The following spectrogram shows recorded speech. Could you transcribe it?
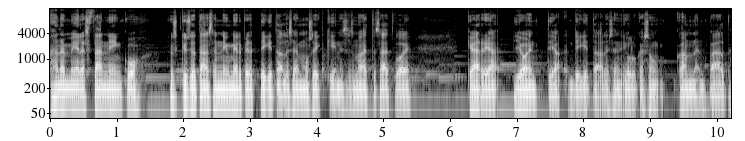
hänen mielestään niinku, jos kysytään sen niinku mielipidettä digitaaliseen musiikkiin, niin se sanoi, että sä et voi kääriä jointtia digitaalisen julkaisun kannen päältä.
